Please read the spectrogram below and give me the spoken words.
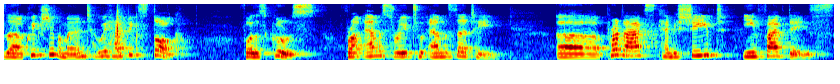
the quick shipment, we have big stock for the screws from M3 to M30. Uh, products can be shipped in five days.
